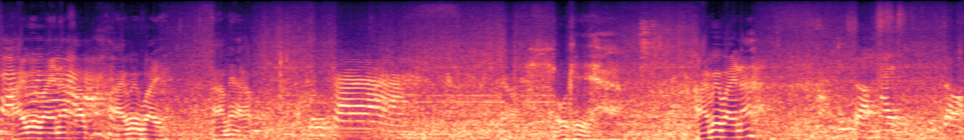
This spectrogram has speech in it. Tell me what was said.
ค่ะหายไวๆนะครับ หายไวๆนะแม่ครับขอบคุณค่ะ ครับ โอเค หายไวๆนะพี่สองให้พี่สอง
